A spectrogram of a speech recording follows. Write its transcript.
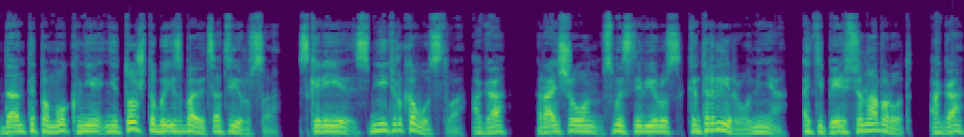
Данте помог мне не то, чтобы избавиться от вируса, Скорее, сменить руководство. Ага. Раньше он, в смысле вирус, контролировал меня. А теперь все наоборот. Ага.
